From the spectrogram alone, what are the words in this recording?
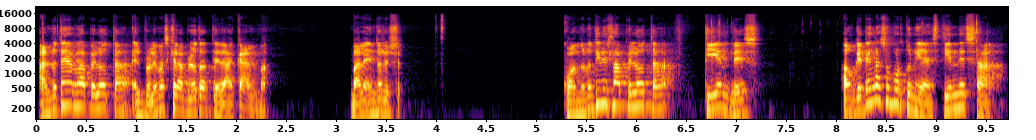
al no tener la pelota, el problema es que la pelota te da calma. ¿Vale? Entonces, cuando no tienes la pelota, tiendes, aunque tengas oportunidades, tiendes a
